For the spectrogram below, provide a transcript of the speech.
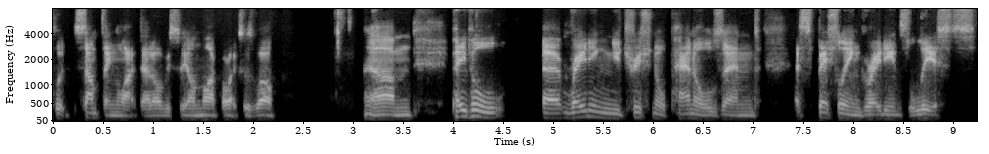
put something like that obviously on my products as well. Um, people uh, reading nutritional panels and especially ingredients lists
